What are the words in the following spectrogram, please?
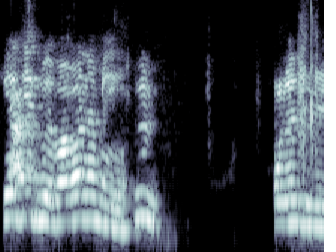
কে জিতবে? বাবা না মেয়ে? হুম। অলওয়েজ মি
